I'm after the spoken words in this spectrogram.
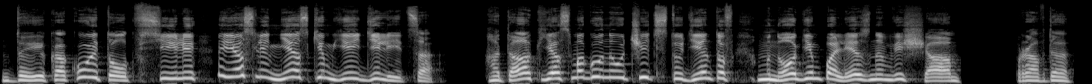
да и какой толк в силе, если не с кем ей делиться? А так я смогу научить студентов многим полезным вещам. Правда,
